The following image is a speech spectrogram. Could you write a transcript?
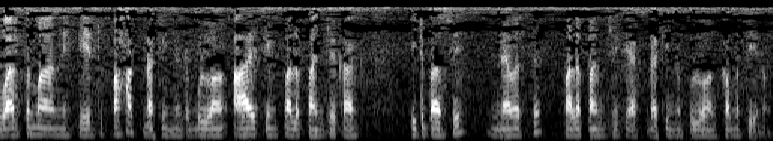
වර්තමාන හේතු පහක් දකින්නට පුළුවන් ආයතින් ඵල පංචකක් ඊට පස්සේ නැවත ඵල පංචකයක් දකින්න පුළුවන්කම තියෙනවා.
